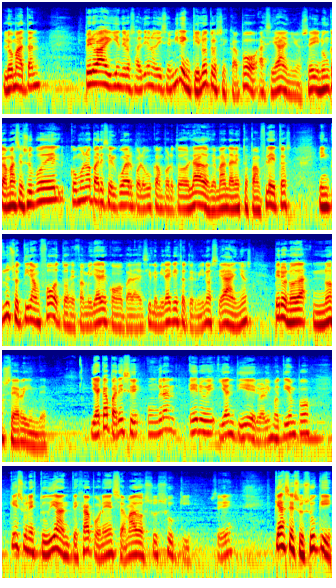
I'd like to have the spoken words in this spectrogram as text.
lo matan, pero alguien de los aldeanos dice, miren que el otro se escapó hace años ¿eh? y nunca más se supo de él, como no aparece el cuerpo, lo buscan por todos lados, le mandan estos panfletos, incluso tiran fotos de familiares como para decirle, mirá que esto terminó hace años, pero Onoda no se rinde. Y acá aparece un gran héroe y antihéroe al mismo tiempo, que es un estudiante japonés llamado Suzuki. ¿Qué hace Suzuki?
